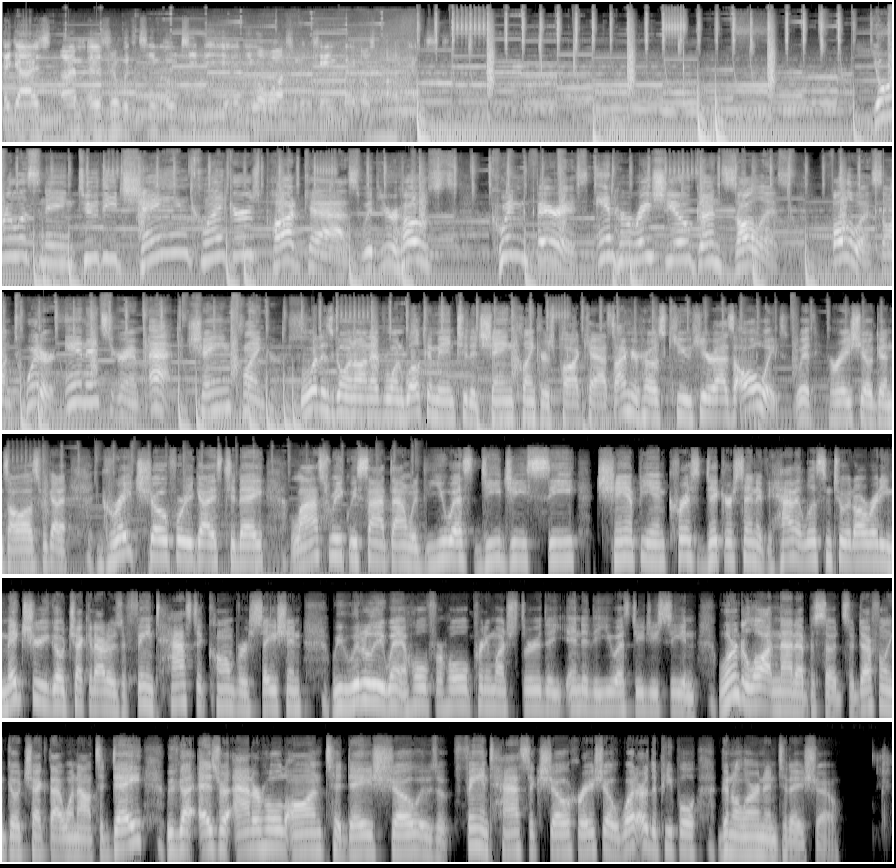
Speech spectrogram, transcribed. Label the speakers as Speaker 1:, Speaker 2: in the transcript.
Speaker 1: Hey guys, I'm Ezra with Team OTB, and you are watching the Chain Clankers podcast.
Speaker 2: You're listening to the Chain Clankers podcast with your hosts, Quentin Ferris and Horatio Gonzalez. Follow us on Twitter and Instagram at Chain Clankers. What is going on, everyone? Welcome into the Chain Clankers podcast. I'm your host, Q, here as always with Horatio Gonzalez. We got a great show for you guys today. Last week, we sat down with USDGC champion Chris Dickerson. If you haven't listened to it already, make sure you go check it out. It was a fantastic conversation. We literally went hole for hole pretty much through the end of the USDGC and learned a lot in that episode. So definitely go check that one out. Today, we've got Ezra Adder Hold on today's show. It was a fantastic show. Horatio, what are the people going to learn in today's show?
